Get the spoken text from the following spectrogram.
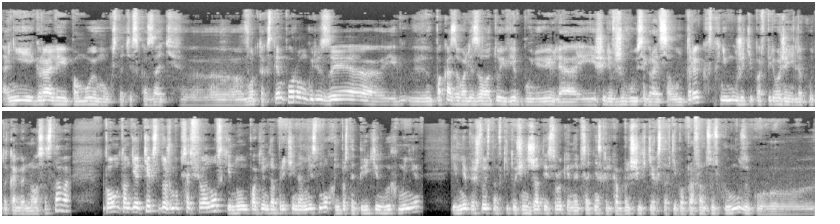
они играли, по-моему, кстати сказать, э, Vortex Temporum Грюзе, показывали «Золотой век» Бунюэля и решили вживую сыграть саундтрек к нему же, типа в перевожении для какого-то камерного состава. По-моему, там текст должен был писать Филановский, но он по каким-то причинам не смог, он просто перекинул их мне. И мне пришлось там в какие-то очень сжатые сроки написать несколько больших текстов, типа про французскую музыку.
